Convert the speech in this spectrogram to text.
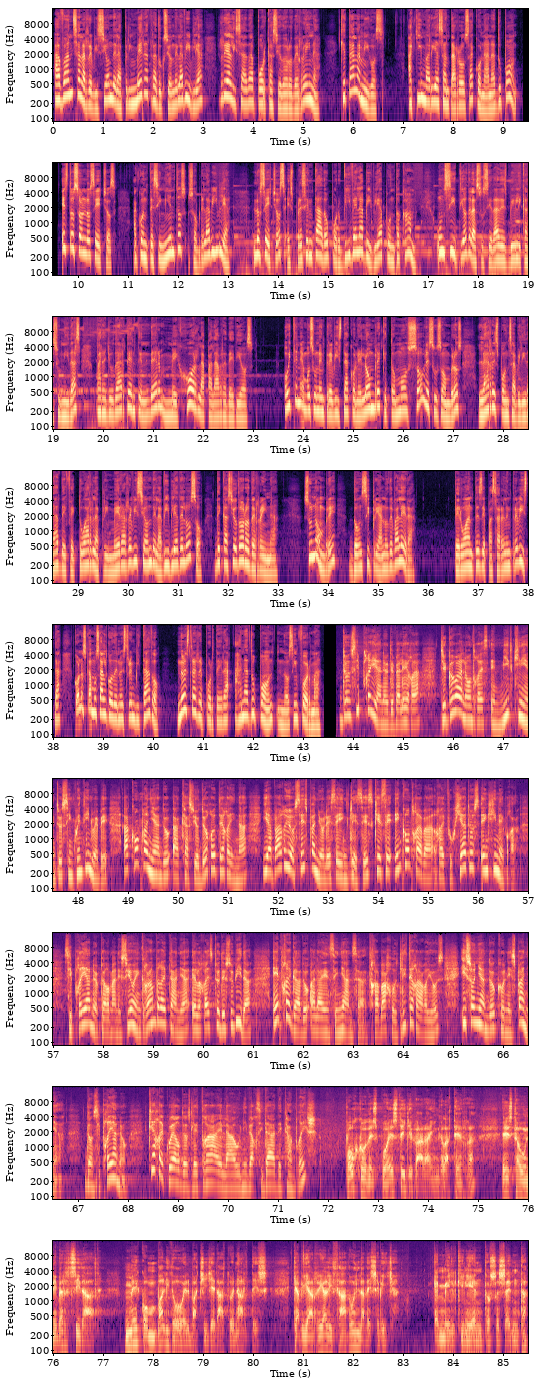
avanza la revisión de la primera traducción de la Biblia realizada por Casiodoro de Reina. ¿Qué tal amigos? Aquí María Santa Rosa con Ana Dupont. Estos son los hechos, acontecimientos sobre la Biblia. Los hechos es presentado por vivelabiblia.com, un sitio de las Sociedades Bíblicas Unidas para ayudarte a entender mejor la palabra de Dios. Hoy tenemos una entrevista con el hombre que tomó sobre sus hombros la responsabilidad de efectuar la primera revisión de la Biblia del Oso, de Casiodoro de Reina. Su nombre, Don Cipriano de Valera. Pero antes de pasar a la entrevista, conozcamos algo de nuestro invitado. Nuestra reportera Ana Dupont nos informa. Don Cipriano de Valera llegó a Londres en 1559 acompañando a Casiodoro de Reina y a varios españoles e ingleses que se encontraban refugiados en Ginebra. Cipriano permaneció en Gran Bretaña el resto de su vida, entregado a la enseñanza, trabajos literarios y soñando con España. Don Cipriano, ¿qué recuerdos le trae la Universidad de Cambridge? Poco después de llegar a Inglaterra, esta universidad me convalidó el bachillerato en artes que había realizado en la de Sevilla. En 1560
